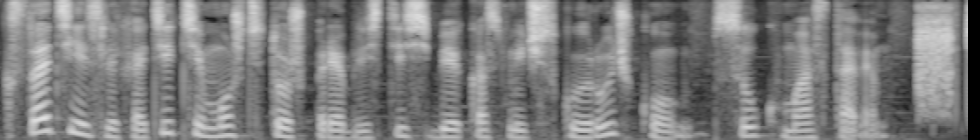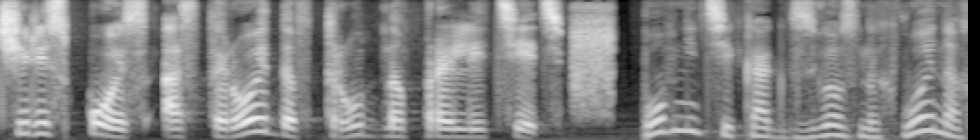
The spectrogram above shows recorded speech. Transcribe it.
Кстати, если хотите, можете тоже приобрести себе космическую ручку. Ссылку мы оставим. Через пояс астероидов трудно пролететь. Помните, как в «Звездных войнах»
